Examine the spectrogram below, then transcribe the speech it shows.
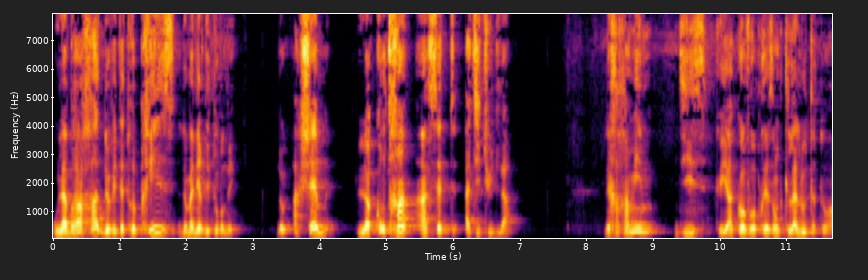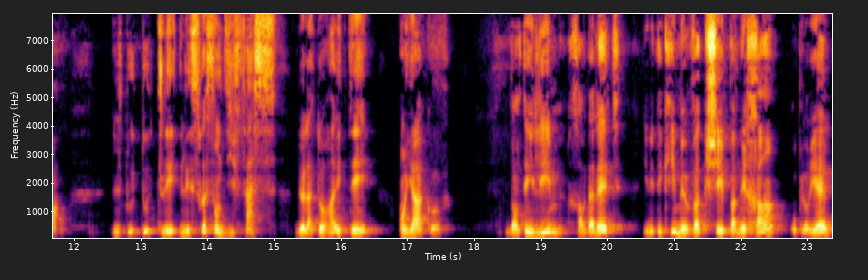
où la bracha devait être prise de manière détournée. Donc Hachem l'a contraint à cette attitude-là. Les Chachamim disent que Yaakov représente à Torah. Toutes les, les 70 faces de la Torah étaient en Yaakov. Dans Teilim, Chavdalet, il est écrit Mevakshe Panecha, au pluriel,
